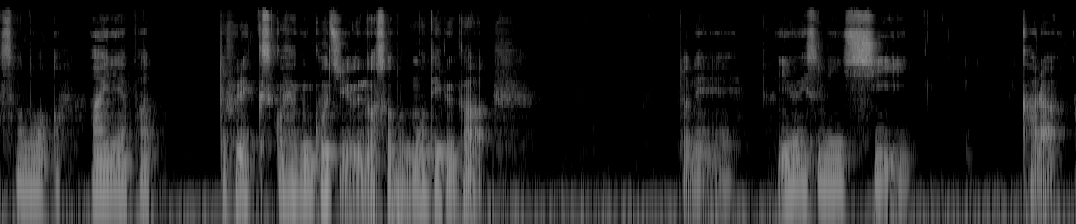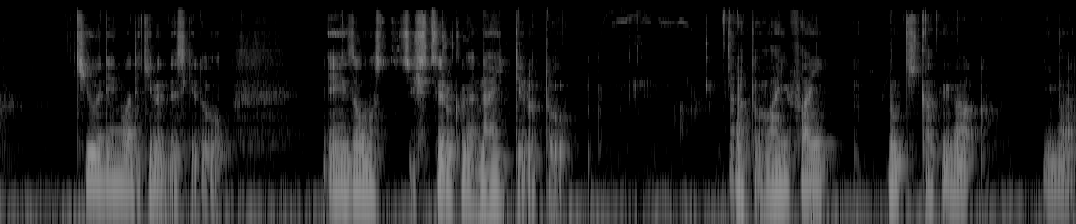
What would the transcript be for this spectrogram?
そのアイデアパッドフレックス550のそのモデルがとね USB-C から給電はできるんですけど映像の出力がないっていうのとあと Wi-Fi の規格が今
